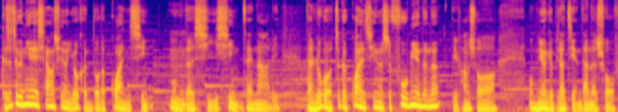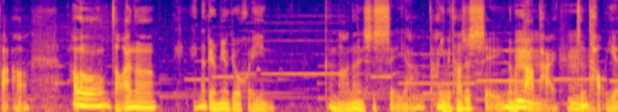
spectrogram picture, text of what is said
可是这个念念相续呢，有很多的惯性，我们的习性在那里。但如果这个惯性呢是负面的呢？比方说，我们用一个比较简单的说法哈，Hello，早安呢？诶，那个人没有给我回应。干嘛？那你是谁呀？他以为他是谁？那么大牌，真讨厌！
